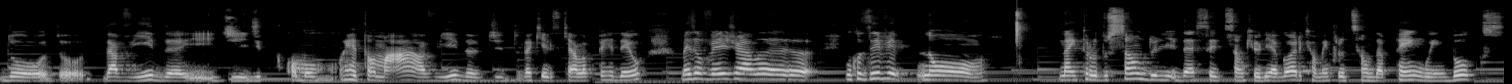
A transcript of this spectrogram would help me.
do, do, da vida e de, de, como retomar a vida de, daqueles que ela perdeu, mas eu vejo ela, inclusive no, na introdução do, dessa edição que eu li agora, que é uma introdução da Penguin Books,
